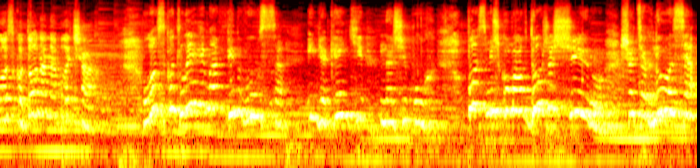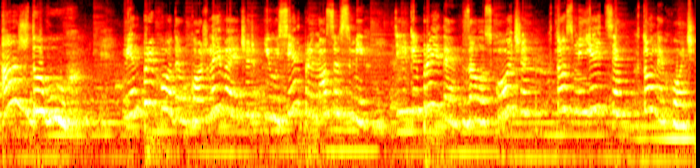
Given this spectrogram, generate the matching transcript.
лоскотона на плечах. Лоскотливі мав він вуса і м'якенькі, наче пух. Посмішку мав дуже щиру, що тягнулася аж до вух. Він приходив кожний вечір і усім приносив сміх. Тільки прийде, залоскоче, хто сміється, хто не хоче.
